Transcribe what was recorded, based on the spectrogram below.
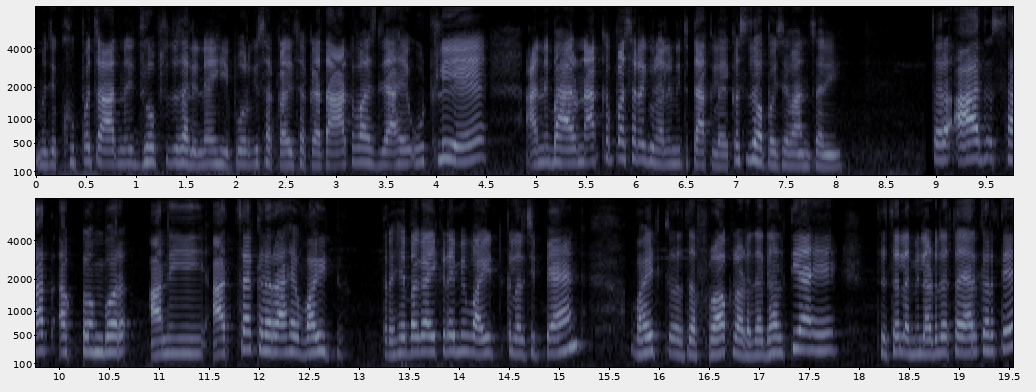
म्हणजे खूपच आज म्हणजे झोपसुद्धा झाली नाही. ही पोरगी सकाळी सकाळी आता आठ वाजले आहे उठली आहे आणि बाहेरून अख्खं पसारा घेऊन आली तिथं टाकलं आहे कसं झोपायचं माणसाने? तर आज सात ऑक्टोंबर आणि आजचा कलर आहे व्हाईट. तर हे बघा इकडे मी व्हाईट कलरची पॅन्ट व्हाईट कलरचा फ्रॉक लाडूला घालती आहे. तर चला मी लाडूला तयार करते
